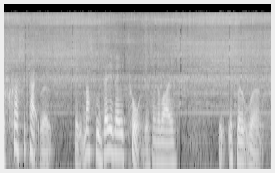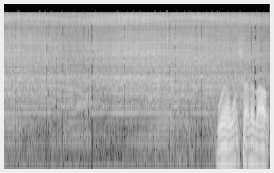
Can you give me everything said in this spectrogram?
across the tightrope. But it must be very, very taut, this, otherwise it, this won't work. Well, what's that about?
